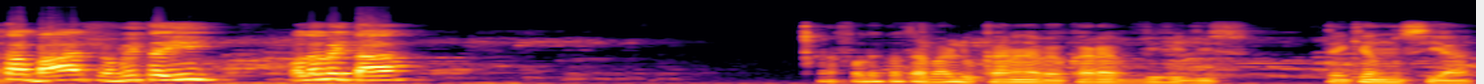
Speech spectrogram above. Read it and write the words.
tá baixo, aumenta aí. Pode aumentar. A foda que é o trabalho do cara, né, velho? O cara vive disso. Tem que anunciar.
